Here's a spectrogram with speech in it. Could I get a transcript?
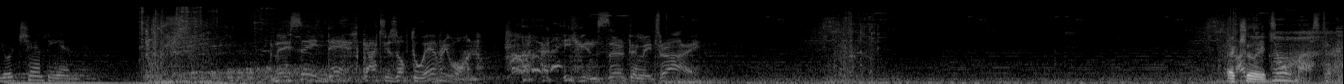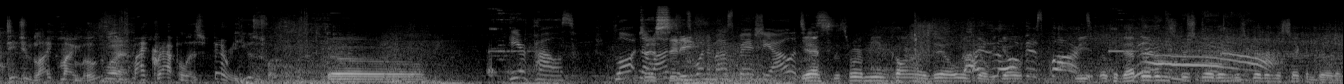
your champion. They say death catches up to everyone. he can certainly try. Actually, Master. Did you like my move? What? My grapple is very useful. go. Here, pals. Plotting To a the city? one of my specialities. Yes, that's where me and Colin and Isaiah always go. We go. this part. We, okay, that building's first building, this building is second building.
